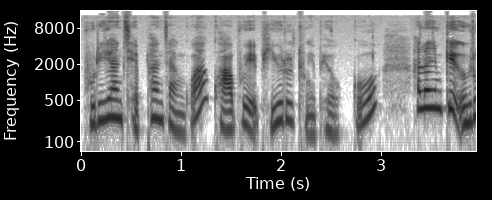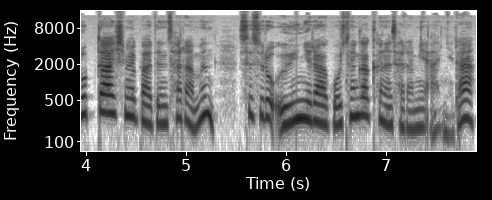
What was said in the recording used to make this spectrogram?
불의한 재판장과 과부의 비유를 통해 배웠고 하나님께 의롭다 하심을 받은 사람은 스스로 의인이라고 생각하는 사람이 아니라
